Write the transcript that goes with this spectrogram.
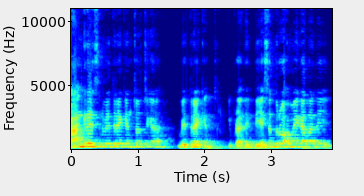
కాంగ్రెస్ని వ్యతిరేకించవచ్చుగా? వ్యతిరేకించరు. ఇప్పుడు అది దేశద్రోహమే కదా అది?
